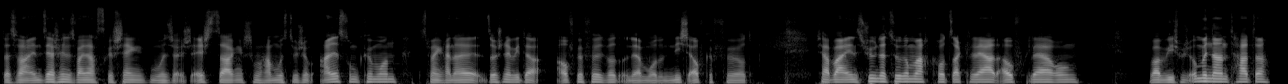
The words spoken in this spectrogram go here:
Das war ein sehr schönes Weihnachtsgeschenk, muss ich euch echt sagen. Ich musste mich um alles drum kümmern, dass mein Kanal so schnell wieder aufgefüllt wird und er wurde nicht aufgeführt. Ich habe einen Stream dazu gemacht, kurz erklärt, Aufklärung war, wie ich mich umbenannt hatte,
